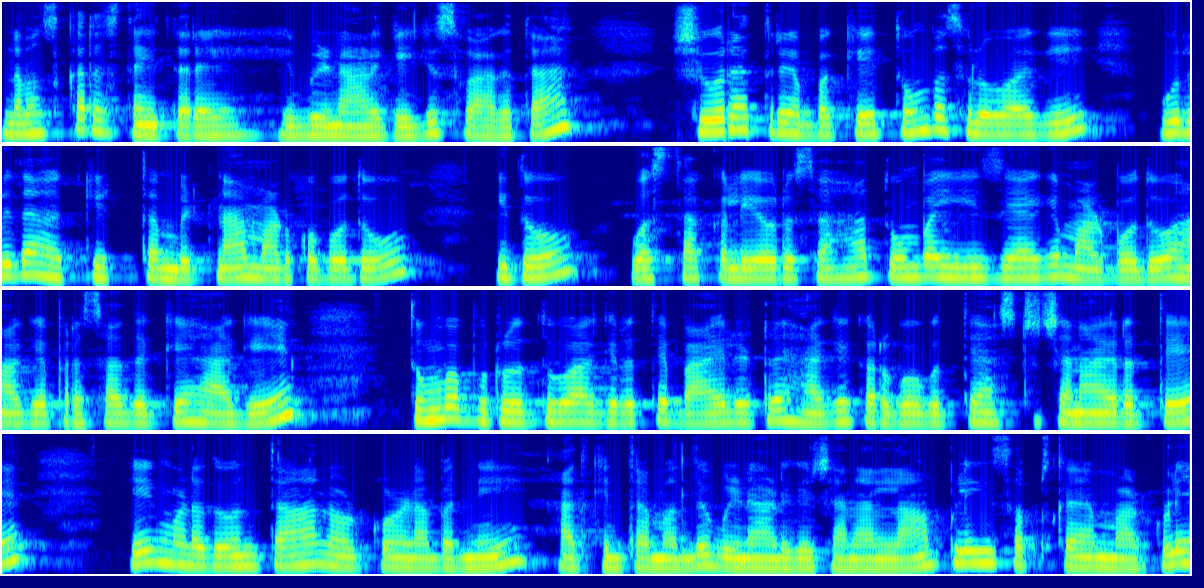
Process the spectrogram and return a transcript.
ನಮಸ್ಕಾರ ಸ್ನೇಹಿತರೆ ವೀಣಾ ಅಡುಗೆಗೆ ಸ್ವಾಗತ. ಶಿವರಾತ್ರಿ ಹಬ್ಬಕ್ಕೆ ತುಂಬ ಸುಲಭವಾಗಿ ಹುರಿದ ಅಕ್ಕಿ ತಂಬಿಟ್ಟನ್ನ ಮಾಡ್ಕೋಬೋದು. ಇದು ಹೊಸ್ತಾ ಕಲಿಯೋರು ಸಹ ತುಂಬ ಈಸಿಯಾಗಿ ಮಾಡ್ಬೋದು. ಹಾಗೆ ಪ್ರಸಾದಕ್ಕೆ ಹಾಗೆ ತುಂಬ ಮೃದುವಾಗಿರುತ್ತೆ ಬಾಯಲ್ಲಿಟ್ಟರೆ ಹಾಗೆ ಕರಗೋಗುತ್ತೆ, ಅಷ್ಟು ಚೆನ್ನಾಗಿರುತ್ತೆ. ಹೇಗೆ ಮಾಡೋದು ಅಂತ ನೋಡ್ಕೊಳ್ಳೋಣ ಬನ್ನಿ. ಅದಕ್ಕಿಂತ ಮೊದಲು ಬೀಣ ಅಡುಗೆ ಚಾನಲ್ನ ಪ್ಲೀಸ್ ಸಬ್ಸ್ಕ್ರೈಬ್ ಮಾಡ್ಕೊಳ್ಳಿ,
